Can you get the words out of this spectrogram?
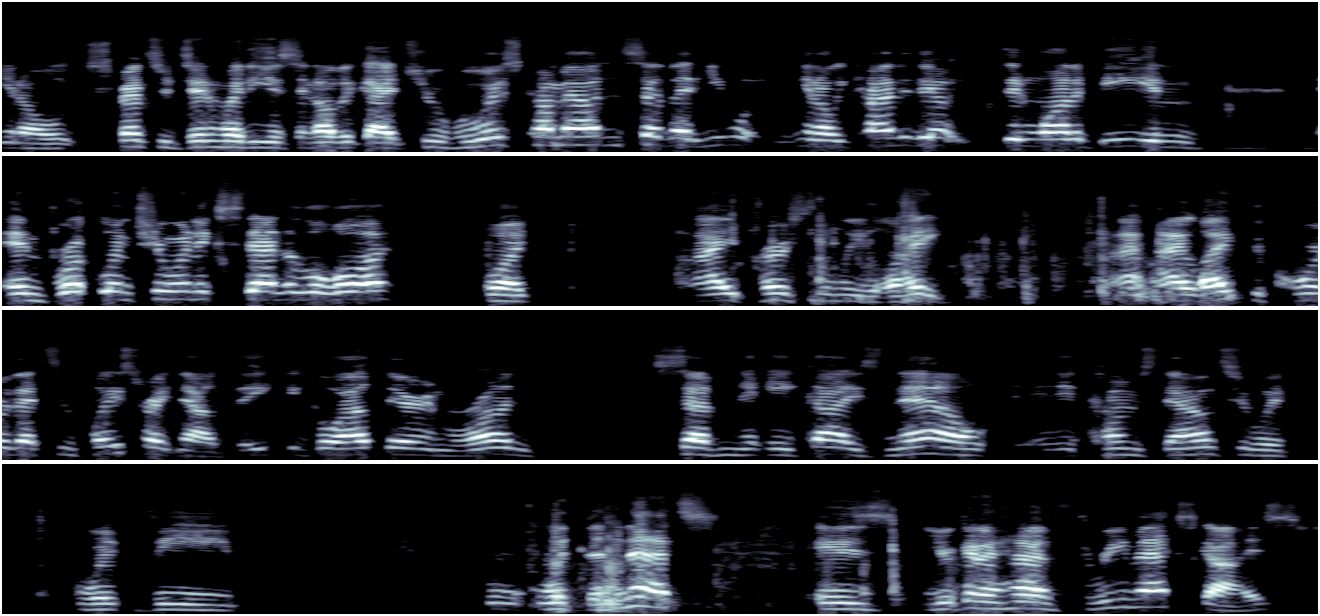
you know, Spencer Dinwiddie is another guy too who has come out and said that he, you know, he kind of didn't, want to be in in Brooklyn to an extent of the law, but I personally like I, I, like the core that's in place right now. They could go out there and run seven to eight guys. Now it comes down to it with the with the Nets is you're going to have three max guys,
